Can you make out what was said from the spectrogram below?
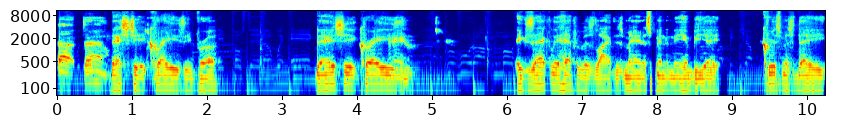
god damn. That shit crazy, bruh. That shit crazy. Exactly half of his life, this man is spending in the NBA. Christmas Day,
